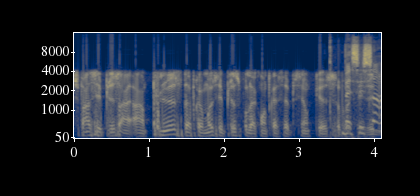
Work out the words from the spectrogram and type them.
Je pense que c'est plus en, plus, d'après moi, c'est plus pour la contraception que sur ben, c'est ça.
